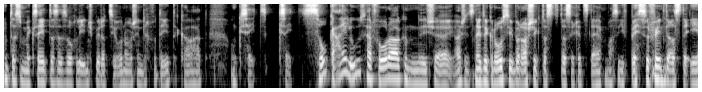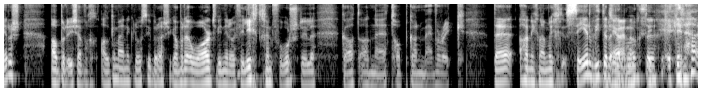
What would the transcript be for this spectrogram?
Und dass man sieht, dass er so ein bisschen Inspirationen wahrscheinlich von dort gehabt hat. Und sieht, sieht so geil aus, hervorragend. Und ist, äh, ist jetzt nicht eine grosse Überraschung, dass, dass ich jetzt den massiv besser finde als der erste. Aber ist einfach allgemein eine grosse Überraschung. Aber der Award, wie ihr euch vielleicht könnt vorstellen könnt, geht an äh, Top Gun Maverick. Den habe ich nämlich sehr wieder ja erwartet. Genau,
